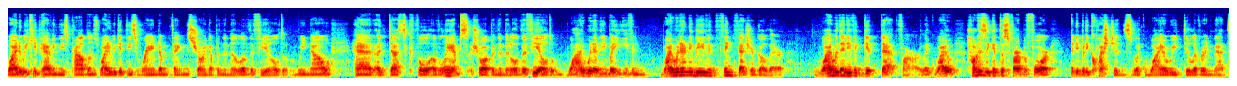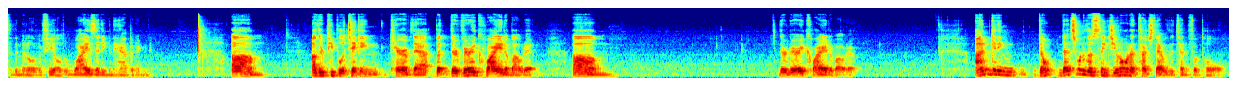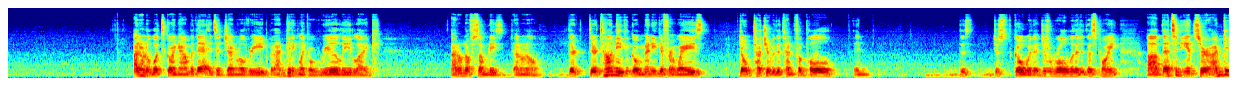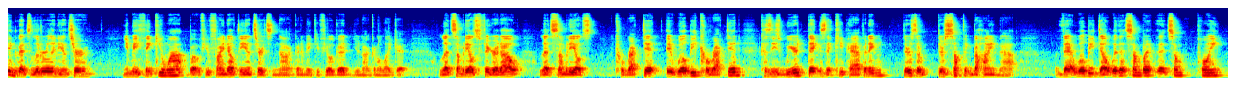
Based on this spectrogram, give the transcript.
Why do we keep having these problems? Why do we get these random things showing up in the middle of the field? We now had a desk full of lamps show up in the middle of the field. Why would anybody even why would anybody even think that should go there? Why would that even get that far? Like why how does it get this far before anybody questions like why are we delivering that to the middle of a field? Why is that even happening? Um other people are taking care of that, but they're very quiet about it. Um, they're very quiet about it. I'm getting don't. That's one of those things you don't want to touch that with a ten foot pole. I don't know what's going on with that. It's a general read, but I'm getting like a really like. I don't know if somebody's. I don't know. They're they're telling me it can go many different ways. Don't touch it with a ten foot pole, and this just go with it. Just roll with it at this point. Uh, that's an answer. I'm getting that's literally an answer you may think you want, but if you find out the answer, it's not going to make you feel good. You're not going to like it. Let somebody else figure it out. Let somebody else correct it. It will be corrected because these weird things that keep happening, there's a there's something behind that that will be dealt with at some at some point.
